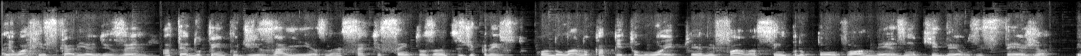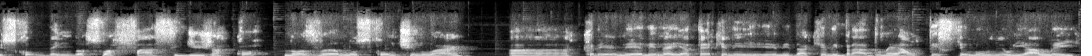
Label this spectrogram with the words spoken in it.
eu arriscaria dizer, até do tempo de Isaías, né, 700 antes de Cristo, quando lá no capítulo 8 ele fala assim para o povo, ó, mesmo que Deus esteja escondendo a sua face de Jacó, nós vamos continuar a crer nele, né? E até que ele, ele dá aquele brado, né? Ao testemunho e à lei.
